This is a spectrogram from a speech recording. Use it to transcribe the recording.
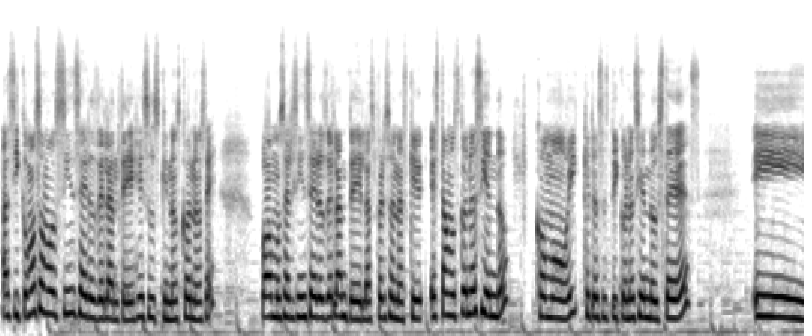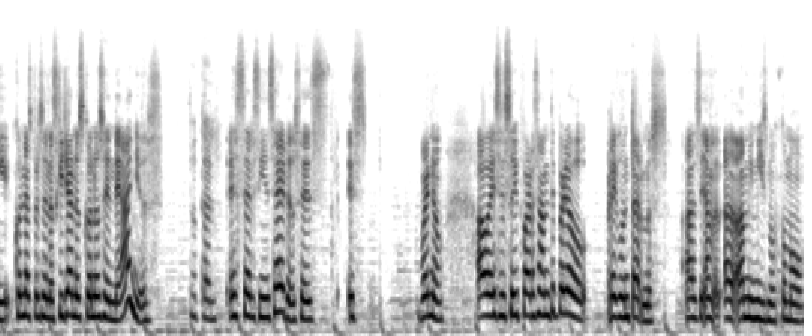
así como somos sinceros delante de Jesús que nos conoce, podamos ser sinceros delante de las personas que estamos conociendo, como hoy, que los estoy conociendo a ustedes, y con las personas que ya nos conocen de años. Total. Es ser sinceros, es, es bueno, a veces soy farsante, pero preguntarnos a, a- a mí mismo, como,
